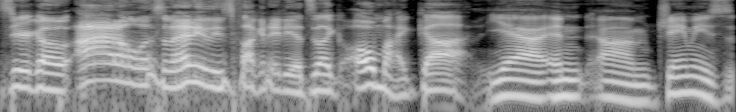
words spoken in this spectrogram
see her go, I don't listen to any of these fucking idiots. You're like, oh my god. yeah, and um, Jamie's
